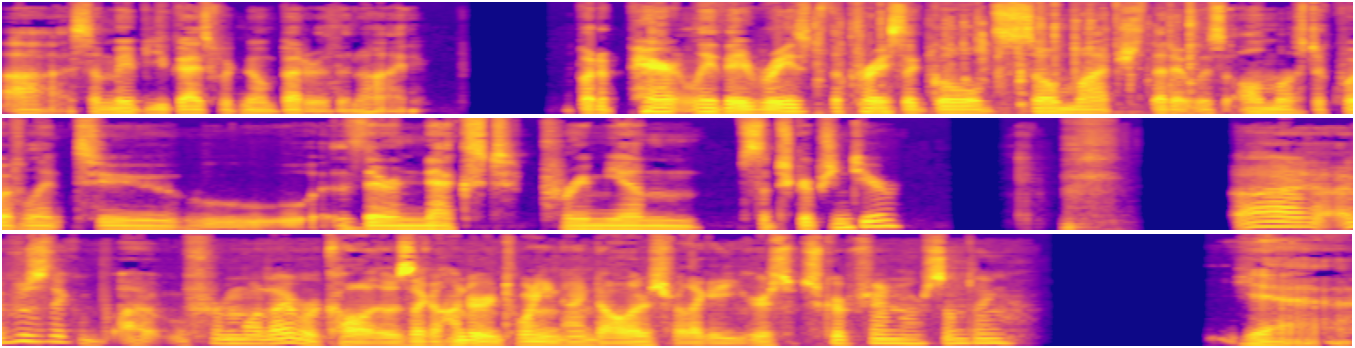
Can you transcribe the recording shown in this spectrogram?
Uh, so maybe you guys would know better than I. But apparently they raised the price of gold so much that it was almost equivalent to their next premium subscription tier. Uh, it was like, uh, from what I recall, it was like one hundred and twenty nine dollars for like a year subscription or something. Yeah,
